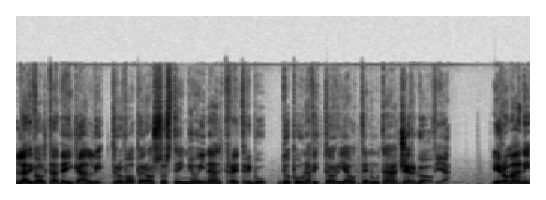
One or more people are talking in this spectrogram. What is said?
La rivolta dei Galli trovò però sostegno in altre tribù dopo una vittoria ottenuta a Gergovia, i Romani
